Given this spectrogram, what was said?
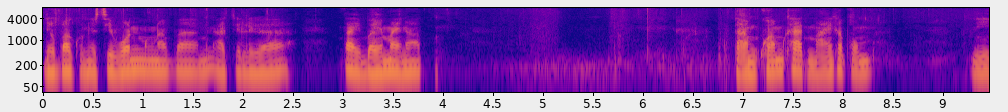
เดี๋ยวบาคุณก็สิวนมั้งนะว่ามันอาจจะเหลือ ใต้ใบไม้นะครับ ตามความคาดหมายครับผม นี่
